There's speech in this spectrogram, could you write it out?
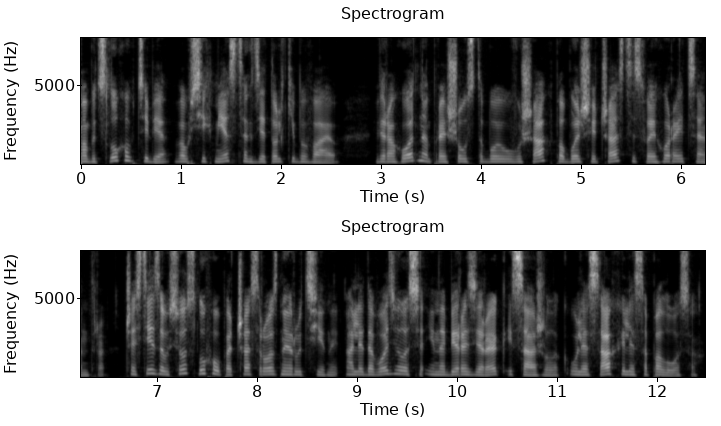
мабыць, слухаў цябе ва ўсіх месцах, дзе толькі бываю, верагодна прайшоў з табой у вушах па большай частцы свайго райцэнтра. Часцей за ўсё слухаў падчас рознай руціны але даводзілася і на беразе рэк і сажалак у лясах і лесапалосах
